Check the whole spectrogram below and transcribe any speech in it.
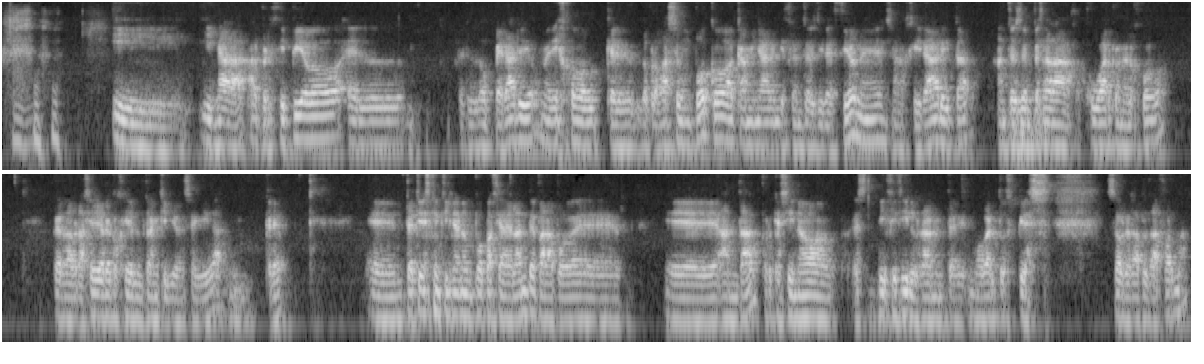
Y, y nada, al principio el, el operario me dijo que lo probase un poco, a caminar en diferentes direcciones, a girar y tal, antes de empezar a jugar con el juego. Pero la verdad es que yo le cogí el tranquillo enseguida, creo. Eh, te tienes que inclinar un poco hacia adelante para poder eh, andar, porque si no es difícil realmente mover tus pies sobre la plataforma.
